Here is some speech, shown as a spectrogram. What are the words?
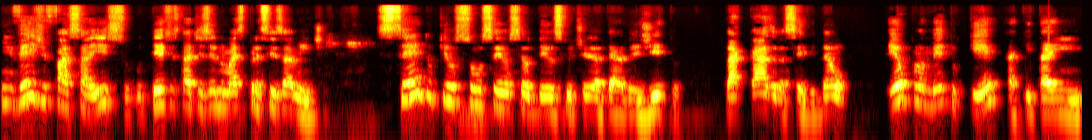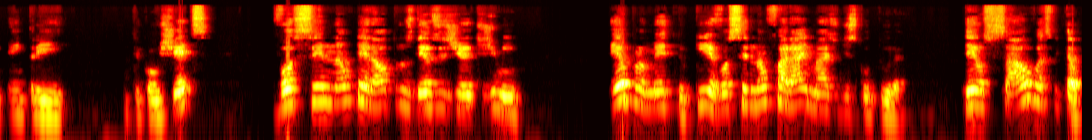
Em vez de faça isso, o texto está dizendo mais precisamente: sendo que eu sou o Senhor seu Deus que o tirei da terra do Egito, da casa da servidão, eu prometo que, aqui está entre, entre colchetes, você não terá outros deuses diante de mim. Eu prometo que você não fará imagem de escultura. Deus salva, então,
